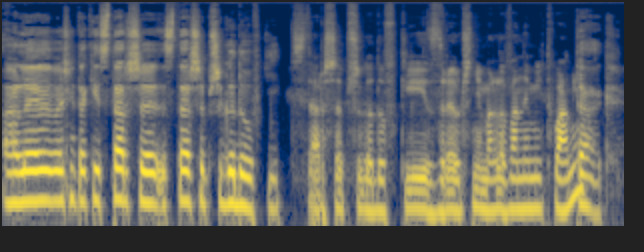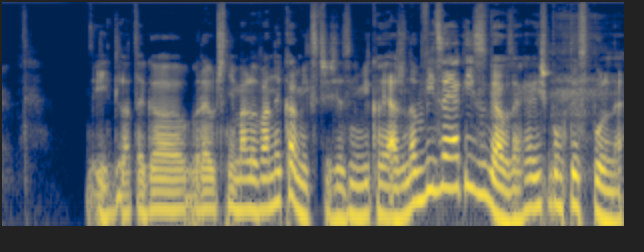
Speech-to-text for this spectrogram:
ale właśnie takie starsze, starsze przygodówki. Starsze przygodówki z ręcznie malowanymi tłami. Tak. I dlatego ręcznie malowany komiks ci się z nimi kojarzy. No widzę jakiś związek, jakieś punkty wspólne.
